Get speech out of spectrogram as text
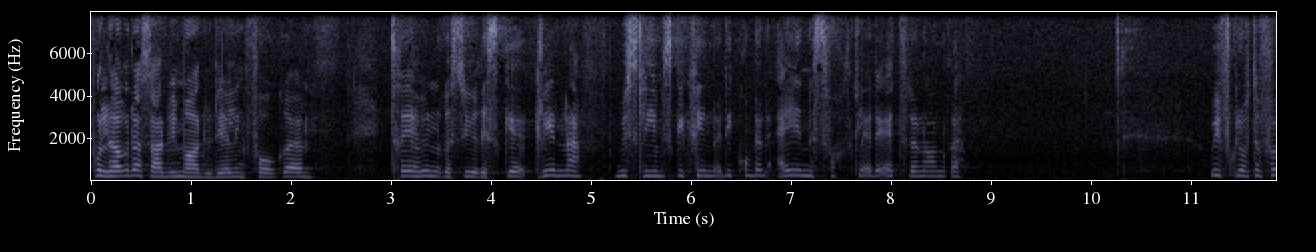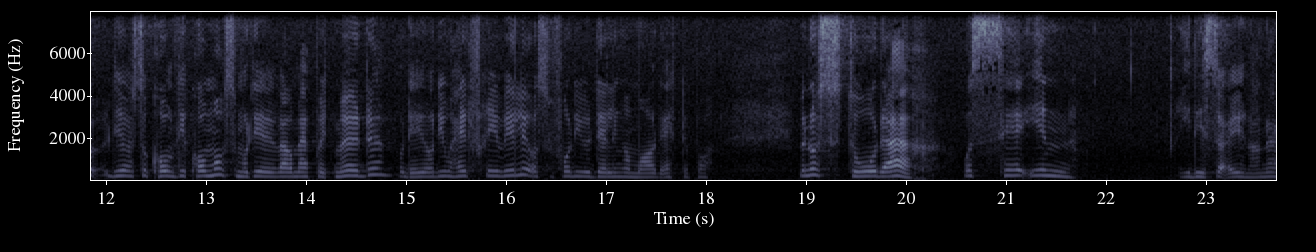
på lørdag så hadde vi matutdeling for eh, 300 syriske kvinner. Muslimske kvinner. De kom den ene svartkledde etter den andre. Vi fikk lov til å, de, kom, de kommer, så må de være med på et møte, og det gjør de jo helt frivillig, og så får de utdeling av mat etterpå. Men å stå der og se inn i disse øynene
